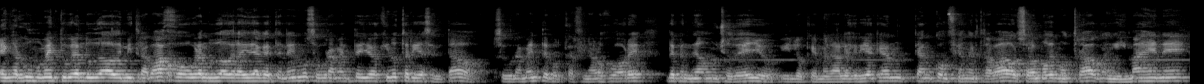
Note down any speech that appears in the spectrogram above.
en algún momento hubieran dudado de mi trabajo, hubieran dudado de la idea que tenemos, seguramente yo aquí no estaría sentado, seguramente, porque al final los jugadores dependían mucho de ellos y lo que me da alegría es que han, que han confiado en el trabajo, eso lo hemos demostrado con imágenes,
